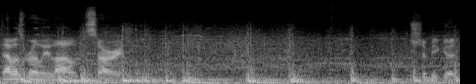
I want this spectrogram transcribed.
That was really loud, sorry. Should be good.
